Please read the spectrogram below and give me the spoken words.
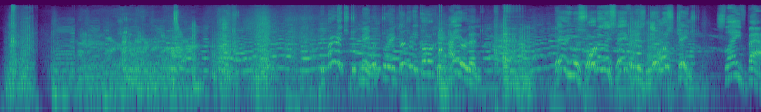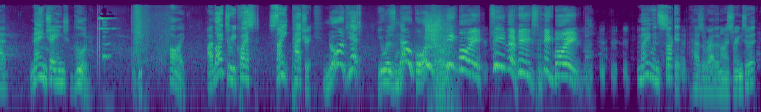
The pirates took Maywin to a country called Ireland. There he was sold as a slave and his name was changed. Slave bad, name change good. Hi, I'd like to request Saint Patrick. Not yet. He was now called Pig boy! Feed the pigs, pig boy! Maywin Succat has a rather nice ring to it.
